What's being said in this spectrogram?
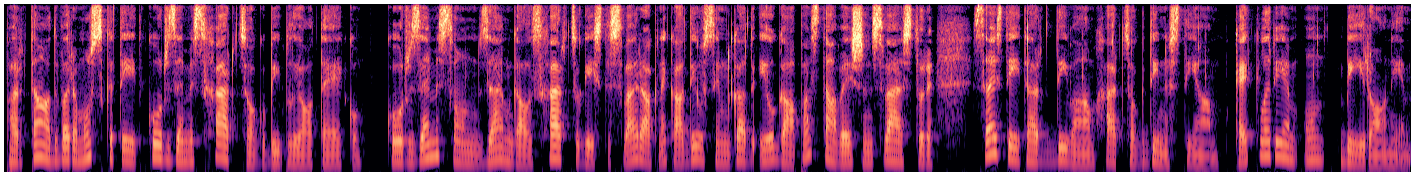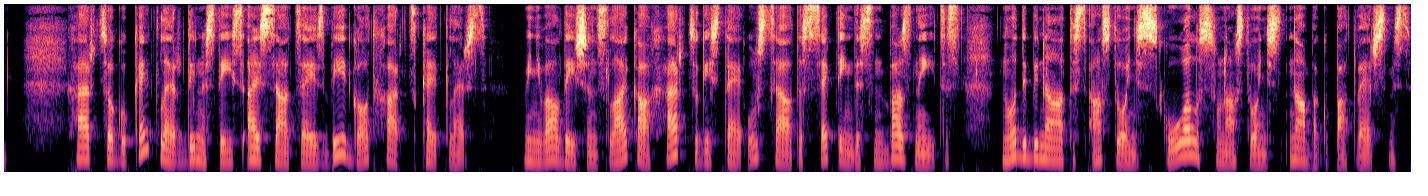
Par tādu varam uzskatīt Kurzemes hercogu bibliotēku, kur zemes un zemgāles hercogistes vairāk nekā 200 gadu ilgā pastāvēšanas vēsture saistīta ar divām hercogu dinastijām - Ketleriem un Bīroniem. Hercogu Ketleru dinastijas aizsācējs bija Gotthārds Ketlers. Viņa valdīšanas laikā hercogistē uzceltas 70 baznīcas, nodibinātas 8 skolas un 8 nabagu patvērsmes.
